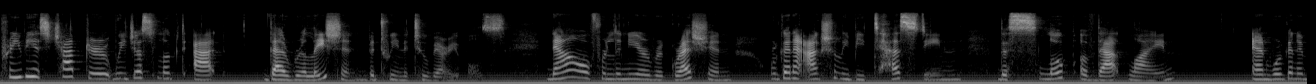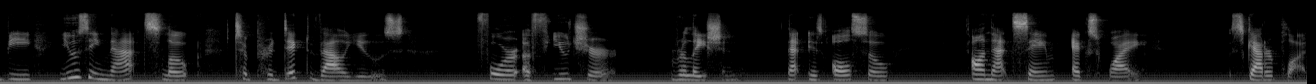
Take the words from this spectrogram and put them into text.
previous chapter, we just looked at the relation between the two variables. Now for linear regression, we're going to actually be testing the slope of that line and we're going to be using that slope to predict values for a future relation that is also on that same xy scatter plot.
